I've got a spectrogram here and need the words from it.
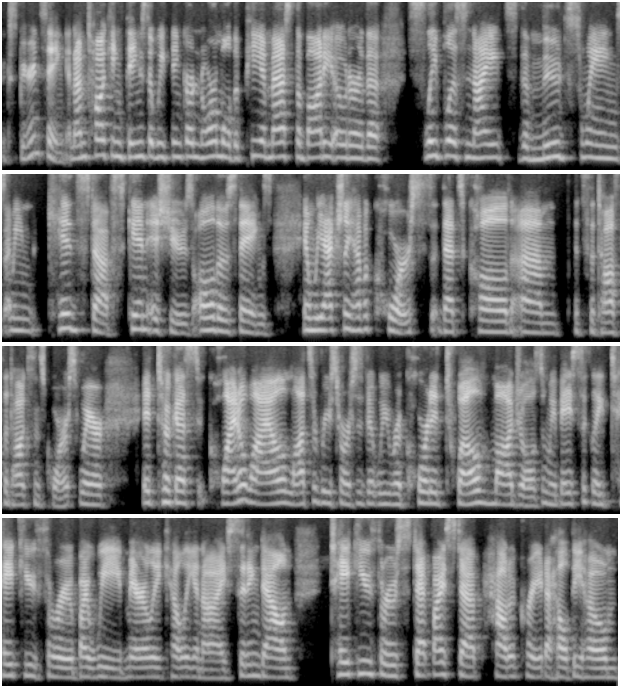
experiencing. And I'm talking things that we think are normal the PMS, the body odor, the sleepless nights, the mood swings. I mean, kid stuff, skin issues, all those things. And we actually have a course that's called, um, it's the Toss the Toxins course, where it took us quite a while, lots of resources, but we recorded 12 modules and we basically take you through by we, Marilee, Kelly, and I, sitting down take you through step by step how to create a healthy home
